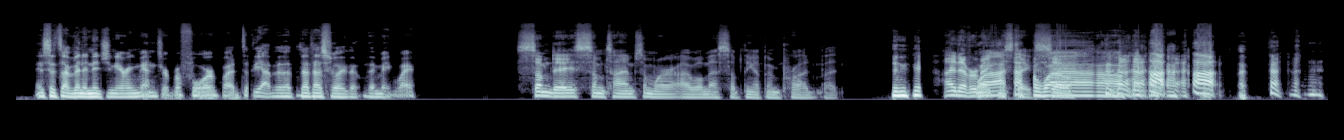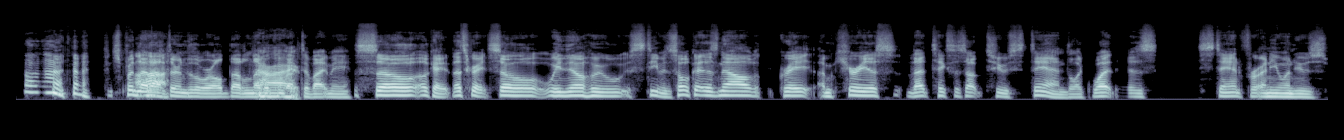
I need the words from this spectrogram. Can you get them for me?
and since I've been an engineering manager before, but yeah, that, that's really the, the main way. Someday, sometime, somewhere, I will mess something up in prod, but I never wow. make mistakes. Wow. So. Just putting that uh-huh. out there into the world. That'll never All come right. back to bite me. So, okay, that's great. So we know who Stephen Solka is now. Great. I'm curious. That takes us up to Standd. Like, what is Standd for anyone who's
